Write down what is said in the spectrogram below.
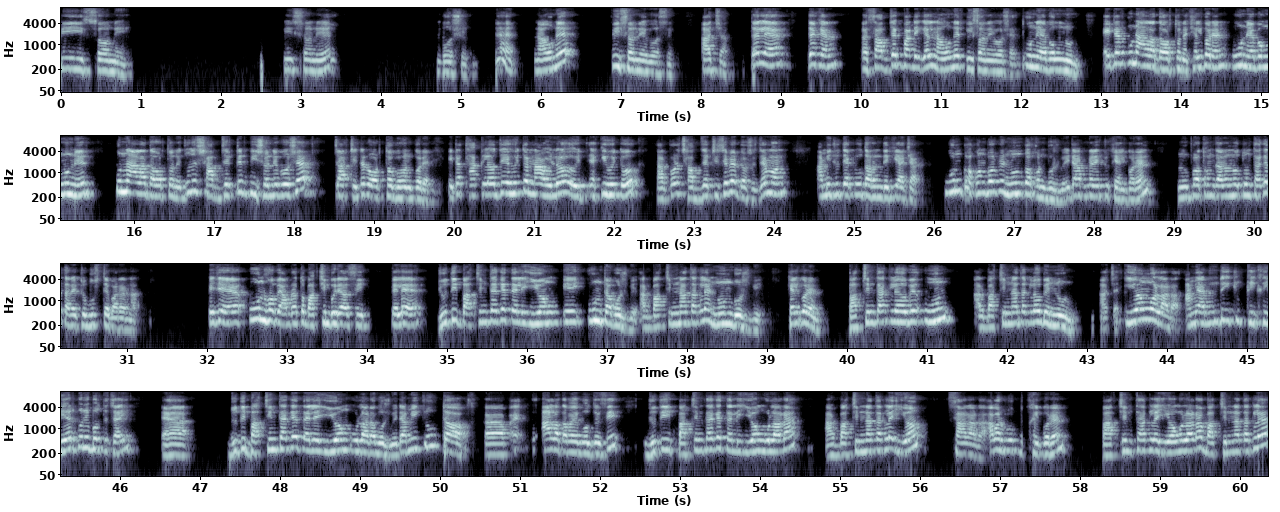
পিছনে পিছনে বসে হ্যাঁ নাউনের পিছনে বসে। আচ্ছা তাহলে দেখেন সাবজেক্ট পার্টিকেল নাউনের পিছনে বসে, উন এবং নুন। এটার কোনো আলাদা অর্থ নেই, খেয়াল করেন, উন এবং নুনের কোনো আলাদা অর্থ নেই। যদি সাবজেক্টের পিছনে বসে চারটিটার অর্থ বহন করে। এটা থাকলেও যে হইতো, না হইলেও একই হইতো, তারপর সাবজেক্ট হিসেবে বসে। যেমন, আমি যদি একটা উদাহরণ দেখি আচ্ছা উন কখন বসবে নুন কখন বসবে এটা আপনারা একটু খেয়াল করেন। প্রথম যারা নতুন থাকে, তারা একটু বুঝতে পারে না। এই যে উন হবে, আমরা তো বাচ্চিম বইরে আছি। তাহলে যদি বাচ্চিম থাকে, তাহলে ইয়ং এই উনটা বসবে। আর বাচ্চিম না থাকলে নুন বসবে। খেয়াল করেন, বাচ্চিম থাকলে হবে উন আর বাচ্চিম না থাকলে হবে নুন। আচ্ছা ইয়ং ওলারা আমি আর যদি একটু ক্লিয়ার করে বলতে চাই যদি বাচ্চিম থাকে, তাহলে ইয়ং উলারা বসবে। এটা আমি একটু আলাদা ভাবে বলতেছি। যদি বাচ্চিম থাকে, তাহলে ইয়ং উলারা আর বাচিন না থাকলে ইয়ং সারারা। আবার খেয়াল করেন। বাচিন থাকলে ইয়ং উলারা বাচিন না থাকলে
